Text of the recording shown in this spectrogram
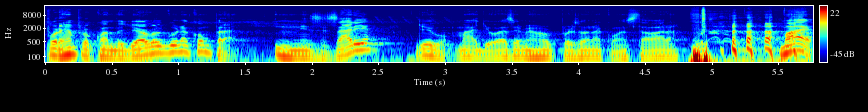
Por ejemplo, cuando yo hago alguna compra innecesaria, yo digo, mae, yo voy a ser mejor persona con esta vara. mae,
